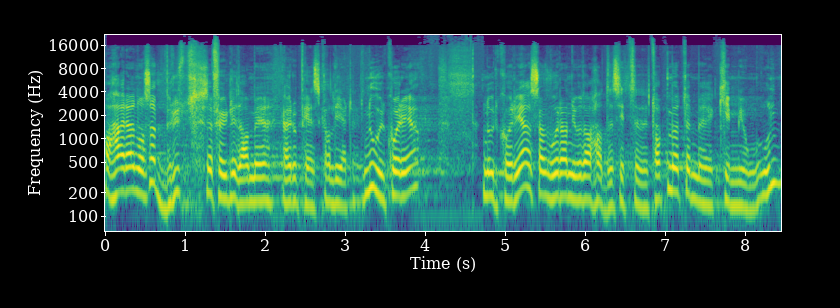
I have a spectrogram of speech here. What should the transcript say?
Og Her er han også brutt selvfølgelig da med europeiske allierte. Nord-Korea, Nord hvor han jo da hadde sitt eh, toppmøte med Kim Jong-un.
